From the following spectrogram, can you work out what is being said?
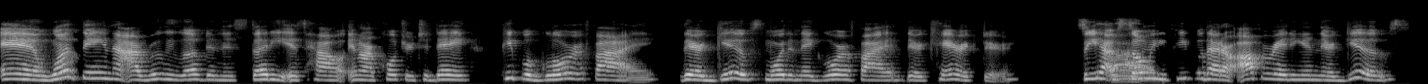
And one thing that I really loved in this study is how in our culture today, people glorify their gifts more than they glorify their character. So you have wow. so many people that are operating in their gifts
